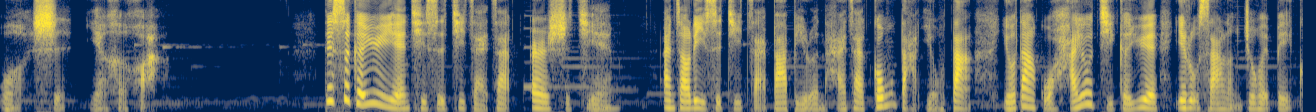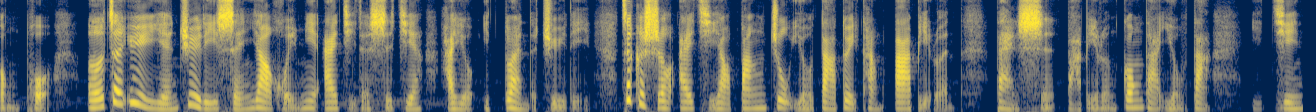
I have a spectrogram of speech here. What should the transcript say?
我是耶和华。第四个预言其实记载在二十节。按照历史记载，巴比伦还在攻打犹大，犹大国还有几个月，耶路撒冷就会被攻破。而这预言距离神要毁灭埃及的时间还有一段的距离。这个时候，埃及要帮助犹大对抗巴比伦，但是巴比伦攻打犹大已经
